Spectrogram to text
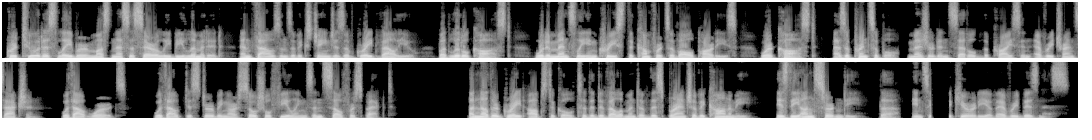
Gratuitous labor must necessarily be limited, and thousands of exchanges of great value, but little cost, would immensely increase the comforts of all parties, where cost, as a principle, measured and settled the price in every transaction, without words, without disturbing our social feelings and self-respect. Another great obstacle to the development of this branch of economy is the uncertainty, the insecurity of every business.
